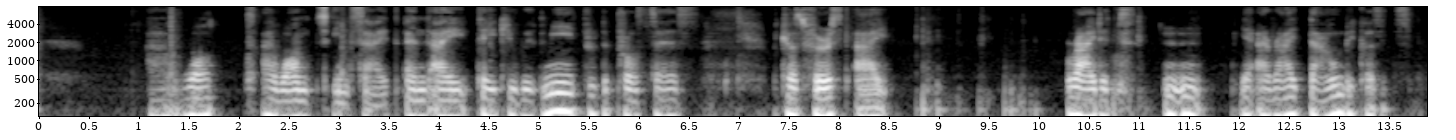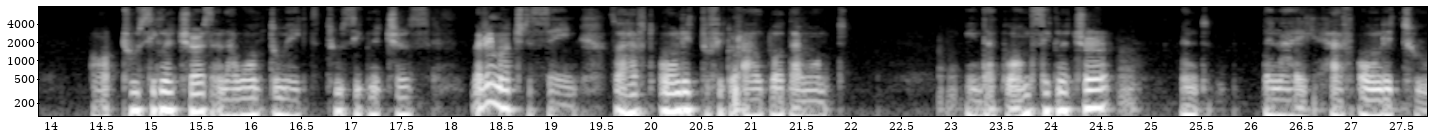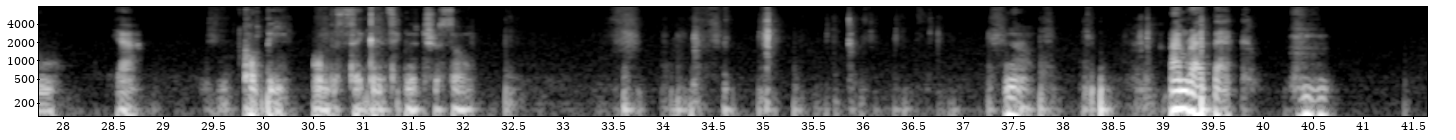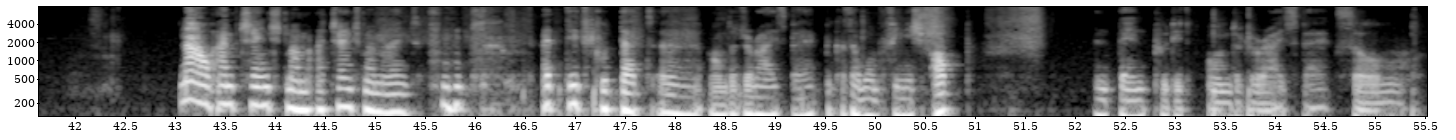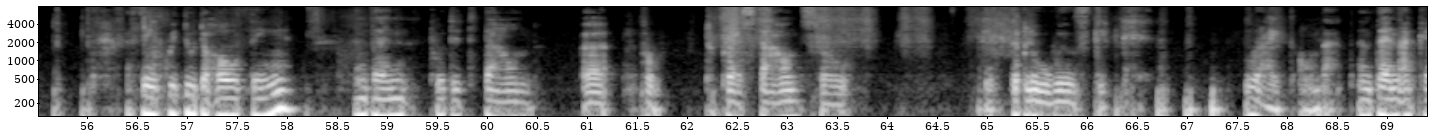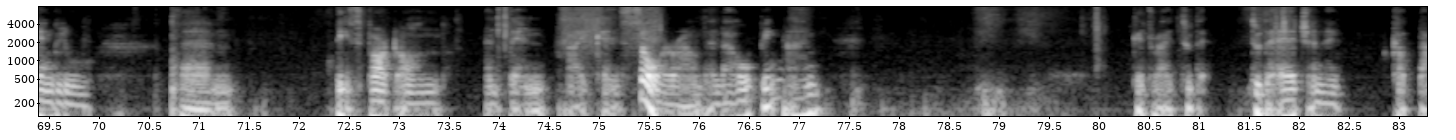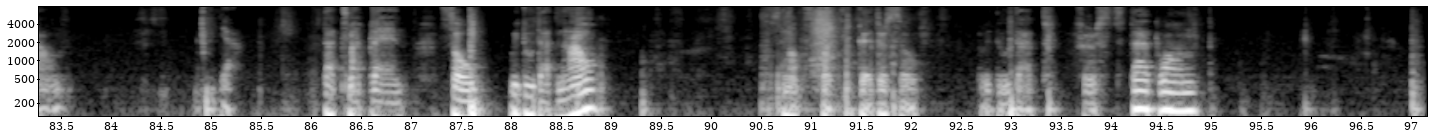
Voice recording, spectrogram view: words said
uh, what I want inside. And I take you with me through the process because first I write it yeah I write down because it's are two signatures and I want to make the two signatures very much the same. So I have to only to figure out what I want in that one signature and then I have only to yeah copy on the second signature so. No. I'm right back. Now I'm changed my I changed my mind I did put that uh, under the rice bag because I want finish up and then put it under the rice bag. So I think we do the whole thing and then put it down uh, for to press down. So the glue will stick right on that. And then I can glue um, this part on and then I can sew around and I'm hoping I'm get right to the to the edge and then cut down. Yeah that's my plan. So we do that now. It's not stuck together so we do that first that one.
